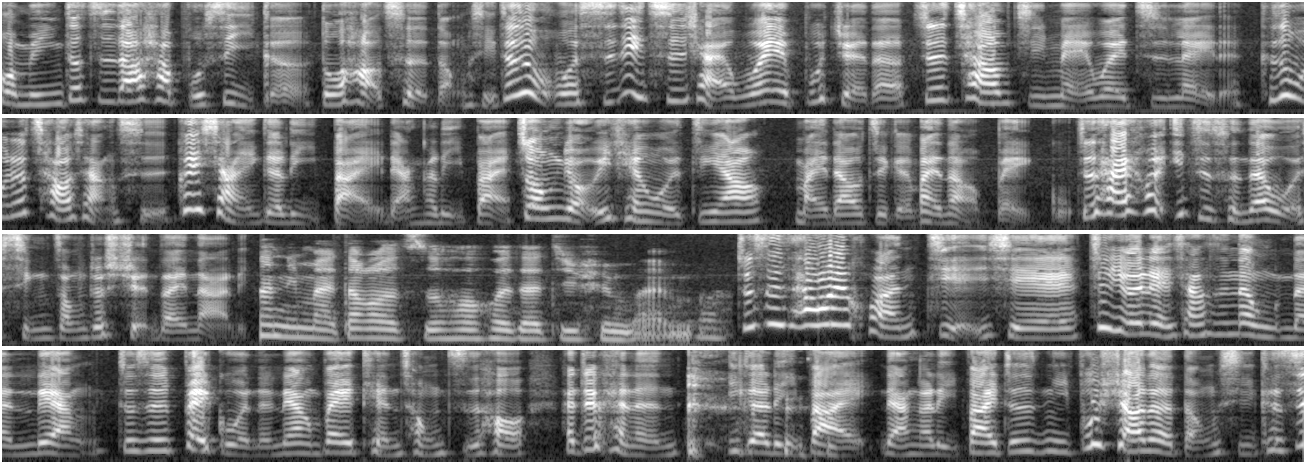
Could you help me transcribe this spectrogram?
我明明就知道它不是一个多好吃的东西，就是我实际吃起来我也不觉得就是超级美味之类的，可是我就超想吃，可以想一个礼拜、两个礼拜，终有一天我一定要买到这个麦当劳贝果，就是它会一直存在我心中，就悬在那里。那你买到了之后会再继续买吗？就是它会缓解一些，就有点像是那种能量，就是贝果能量被填充之后，它就可能一个礼拜、两个礼拜，就是你不需要那个东西。可是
